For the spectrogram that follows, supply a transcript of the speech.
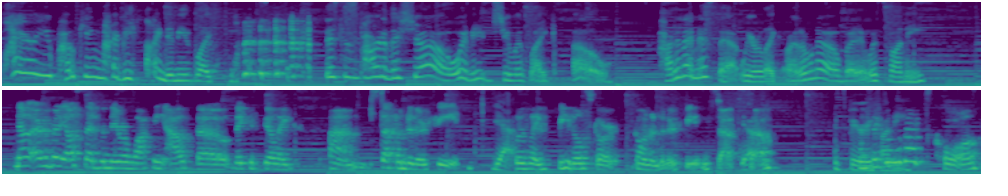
"Why are you poking my behind?" And he's like, "What? this is part of the show." And he, she was like, "Oh, how did I miss that?" We were like, "I don't know," but it was funny. No, everybody else said when they were walking out though, they could feel like um, stuff under their feet. Yeah, It was like beetles go, going under their feet and stuff. Yeah. So it's I very was like, funny. oh, that's cool.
